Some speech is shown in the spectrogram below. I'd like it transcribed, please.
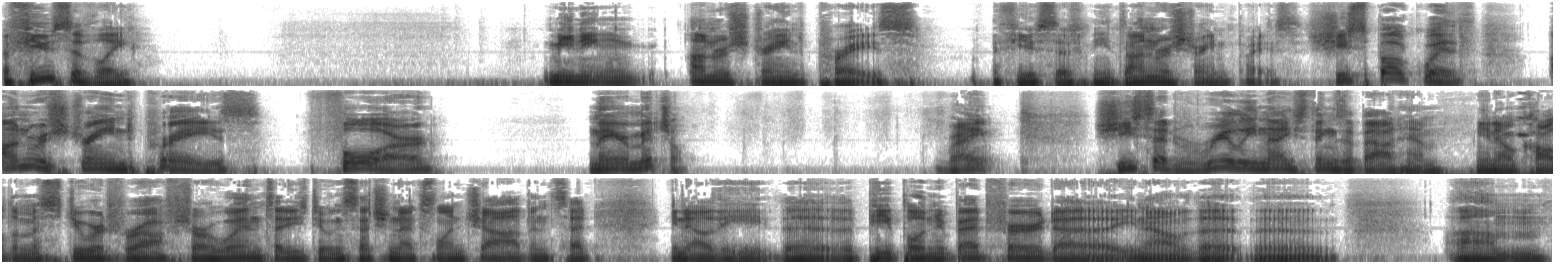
effusively, meaning unrestrained praise. Effusive means unrestrained praise. She spoke with unrestrained praise for Mayor Mitchell, right? she said really nice things about him. You know, called him a steward for offshore wind. Said he's doing such an excellent job, and said, you know, the the, the people in New Bedford, uh, you know, the the um,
